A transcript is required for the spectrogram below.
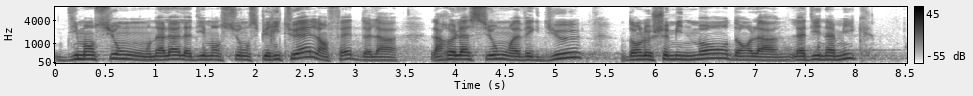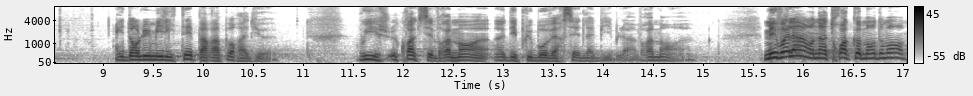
Dimension, on a là la dimension spirituelle, en fait, de la, la relation avec Dieu, dans le cheminement, dans la, dynamique et dans l'humilité par rapport à Dieu. Oui, je crois que c'est vraiment un, un, des plus beaux versets de la Bible, hein, vraiment. Hein. Mais voilà, on a trois commandements.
